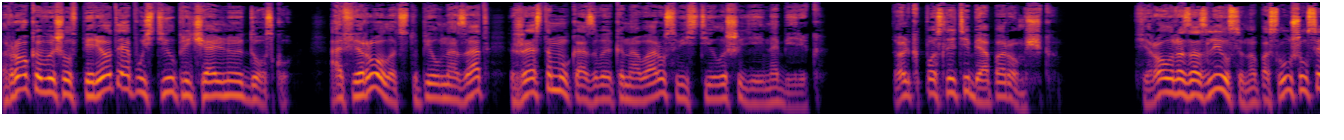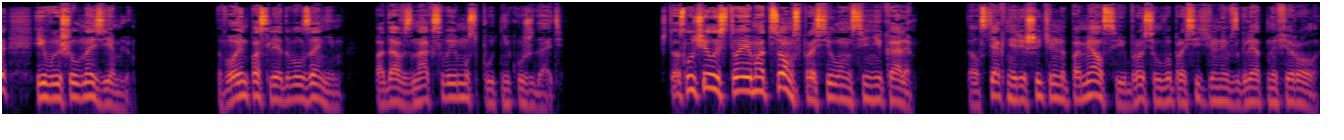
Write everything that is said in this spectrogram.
Рока вышел вперед и опустил причальную доску, а Ферол отступил назад, жестом указывая Коновару свести лошадей на берег. «Только после тебя, паромщик». Ферол разозлился, но послушался и вышел на землю. Воин последовал за ним, подав знак своему спутнику ждать. «Что случилось с твоим отцом?» — спросил он Синикаля. Толстяк нерешительно помялся и бросил вопросительный взгляд на Ферола.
